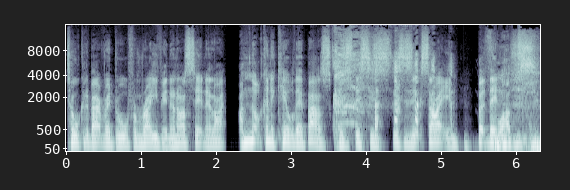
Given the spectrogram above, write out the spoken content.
talking about Red Dwarf and Raven, and I was sitting there like, I'm not going to kill their buzz because this is this is exciting. But then, Once.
